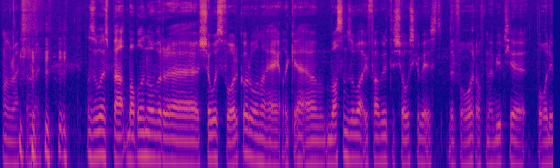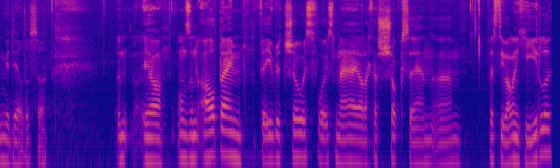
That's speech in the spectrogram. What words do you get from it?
Alright, alright. Dan zullen we eens ba- babbelen over eh, shows voor corona eigenlijk. Hè. Eh, wat zijn zo wat je favoriete shows geweest ervoor? Of met wie heb je het podium gedeeld of zo? Ja, onze all-time favorite show is volgens mij, ja, dat gaat Shock zijn. Ehm, Festival in Gierle.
